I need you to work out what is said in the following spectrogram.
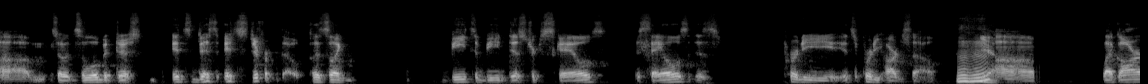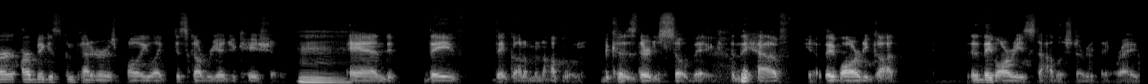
Um, so it's a little bit just it's dis, it's different though because like B two B district scales sales is pretty it's pretty hard sell. Mm-hmm. Yeah. Um, like our our biggest competitor is probably like Discovery Education, mm. and they've they've got a monopoly because they're just so big and they have you know they've already got they've already established everything right?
